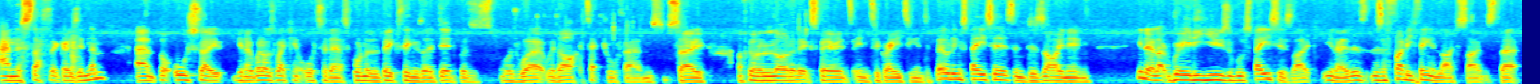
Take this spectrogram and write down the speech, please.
and the stuff that goes in them. Um, but also, you know, when I was working at Autodesk, one of the big things I did was was work with architectural firms. So I've got a lot of experience integrating into building spaces and designing, you know, like really usable spaces. Like, you know, there's there's a funny thing in life science that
